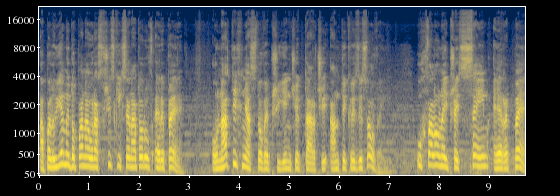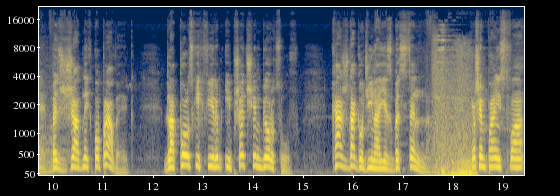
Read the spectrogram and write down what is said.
Apelujemy do Pana oraz wszystkich senatorów RP o natychmiastowe przyjęcie tarczy antykryzysowej, uchwalonej przez Sejm RP bez żadnych poprawek. Dla polskich firm i przedsiębiorców każda godzina jest bezcenna. Proszę Państwa,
